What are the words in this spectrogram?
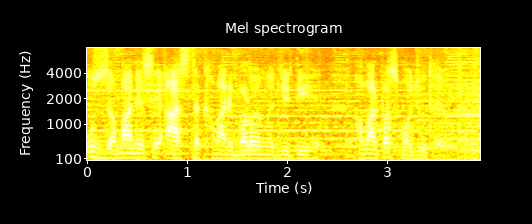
उस ज़माने से आज तक हमारे बड़ों में जीती है। हमारे पास मौजूद है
